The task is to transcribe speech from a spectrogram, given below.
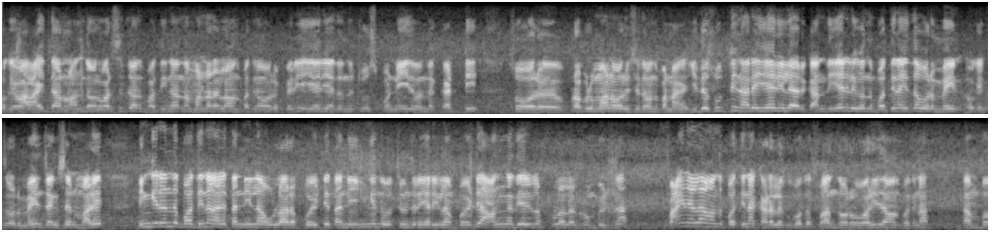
ஓகேவா ஆயிரத்தி அறநூறு. அந்த ஒரு வருஷத்துல வந்து பார்த்தீங்கன்னா அந்த மன்னரெல்லாம் வந்து பார்த்தீங்கன்னா ஒரு பெரிய ஏரியா வந்து சூஸ் பண்ணி இது வந்து கட்டி ஸோ ஒரு பிரபலமான ஒரு விஷயத்தை வந்து பண்ணாங்க. இதை சுற்றி நிறைய ஏரியில் இருக்குது அந்த ஏரியிலுக்கு வந்து பார்த்தீங்கன்னா இது ஒரு மெயின் ஓகே ஸோ ஒரு மெயின் ஜங்ஷன் மாதிரி. இங்கேருந்து பார்த்தீங்கன்னா நிறைய தண்ணிலாம் உள்ளார போயிட்டு தண்ணி இங்கேருந்து ஒரு சின்ன சின்ன ஏரிலாம் போயிட்டு அங்கே அந்த ஏரியில் ஃபுல்லாக ரொம்பிடுச்சுன்னா ஃபைனலாக வந்து பார்த்தீங்கன்னா கடலுக்கு போகுது. ஸோ அந்த ஒரு வரி தான் வந்து பார்த்தீங்கன்னா நம்ம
